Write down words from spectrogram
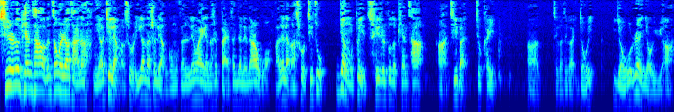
七十度偏差，我们整本教材呢你要记两个数，一个呢是两公分，另外一个呢是百分之零点五。把这两个数记住，应对垂直度的偏差啊，基本就可以啊，这个这个游游刃有余啊。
